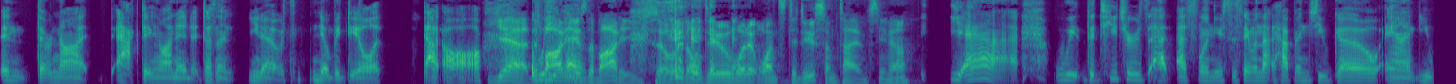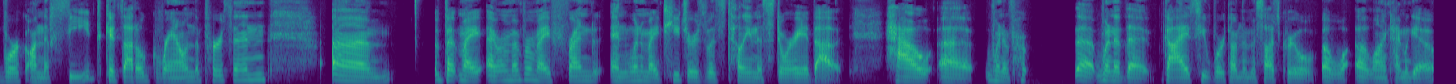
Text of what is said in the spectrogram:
and they're not acting on it. It doesn't, you know, it's no big deal at, at all. Yeah, the We, body uh, is the body, so it'll do what it wants to do sometimes, you know? Yeah, we the teachers at Esalen used to say when that happens, you go and you work on the feet because that'll ground the person. Um, but my I remember my friend and one of my teachers was telling the story about how uh, one of her. Uh, one of the guys who worked on the massage crew a, a long time ago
